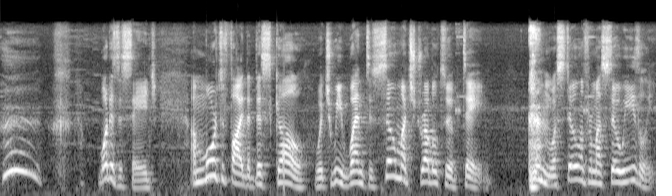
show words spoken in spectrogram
what is a sage? I'm mortified that this skull, which we went to so much trouble to obtain, was stolen from us so easily.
